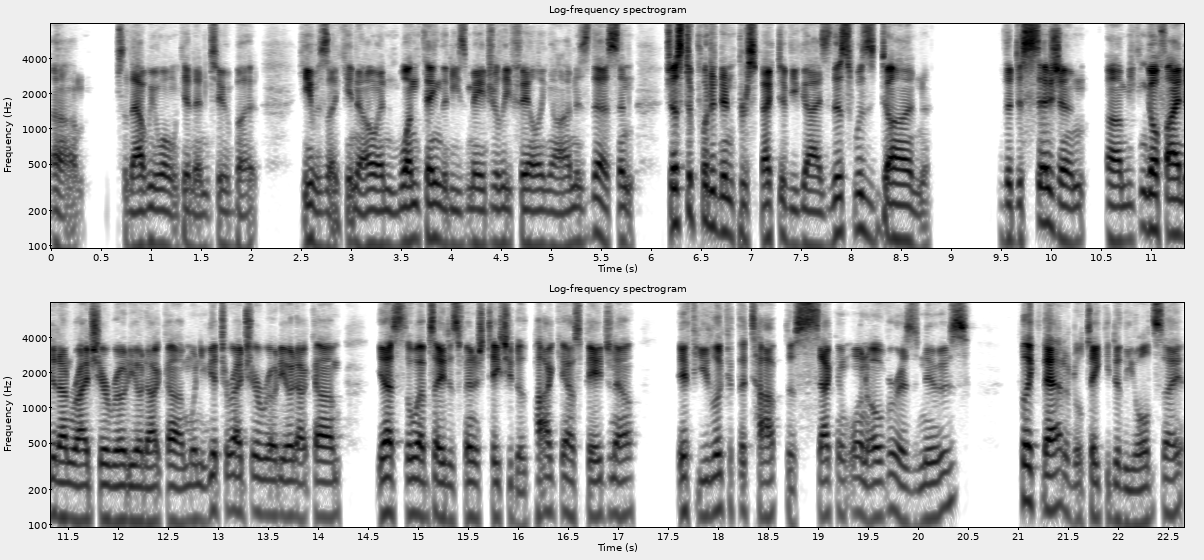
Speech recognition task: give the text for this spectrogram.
Um, so that we won't get into, but he was like, you know, and one thing that he's majorly failing on is this. And just to put it in perspective, you guys, this was done. The decision, um, you can go find it on ridesharerodeo.com. When you get to ridesharerodeo.com, yes, the website is finished, takes you to the podcast page now. If you look at the top, the second one over is news click that it'll take you to the old site.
